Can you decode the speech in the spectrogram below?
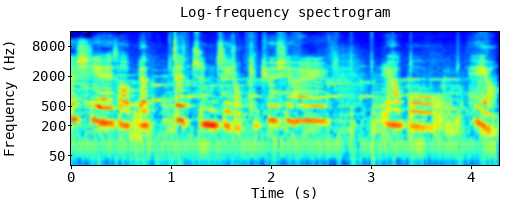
표시해서 몇째 주인지 이렇게 표시하려고 해요.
